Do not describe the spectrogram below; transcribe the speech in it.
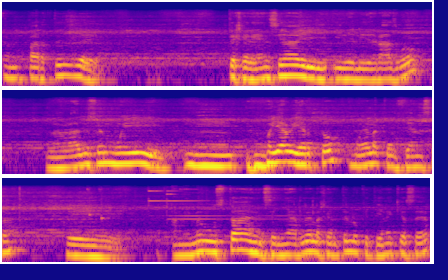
en partes de, de gerencia y, y de liderazgo, la verdad yo soy muy, mm, muy abierto, muy a la confianza. Eh, a mí me gusta enseñarle a la gente lo que tiene que hacer,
